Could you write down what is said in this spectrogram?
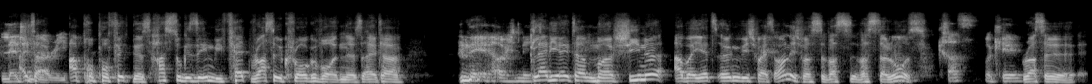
legendary. apropos Fitness, hast du gesehen, wie fett Russell Crowe geworden ist, Alter? nee, habe ich nicht. Gladiator Maschine, aber jetzt irgendwie, ich weiß auch nicht, was, was, was da los? Krass, okay. Russell,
